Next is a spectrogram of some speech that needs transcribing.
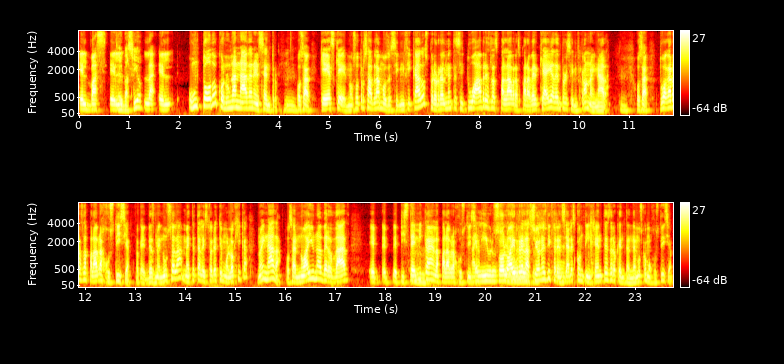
el, vac- El vacío. la- el- un todo con una nada en el centro. O sea, que es que nosotros hablamos de significados, pero realmente si tú abres las palabras para ver qué hay adentro del significado, no hay nada. O sea, tú agarras la palabra justicia, ok, desmenúzala, métete a la historia etimológica, no hay nada. O sea, no hay una verdad epistémica en la palabra justicia. Hay libros Solo hay relaciones diferenciales contingentes de lo que entendemos como justicia.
